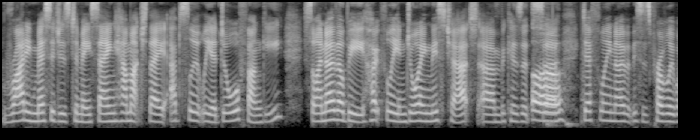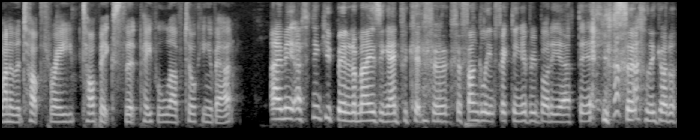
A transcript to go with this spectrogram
writing messages to me saying how much they absolutely adore fungi. So I know they'll be hopefully enjoying this chat um, because it's uh, definitely know that this is probably one of the top three topics that people love talking about. Amy, I think you've been an amazing advocate for, for fungally infecting everybody out there. You've certainly got a,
